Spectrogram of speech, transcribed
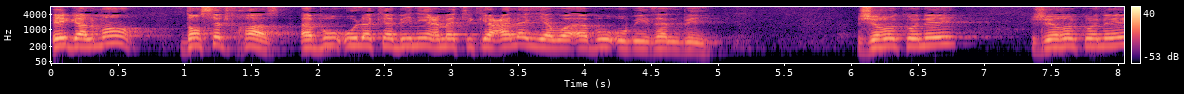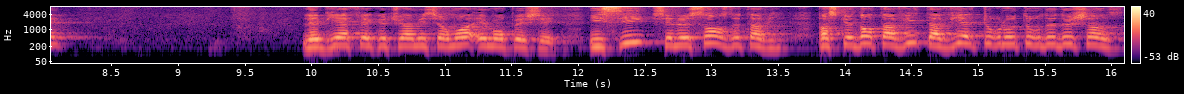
Également, dans cette phrase, Abu ulaka bi ni'matika alayya wa abu bi dhanbi. Je reconnais, je reconnais les bienfaits que tu as mis sur moi et mon péché. Ici, c'est le sens de ta vie. Parce que dans ta vie, ta vie, elle tourne autour de deux choses.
